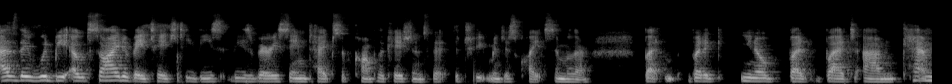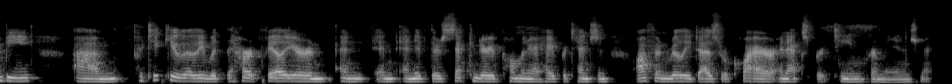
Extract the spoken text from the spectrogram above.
as they would be outside of HHT, these, these very same types of complications that the treatment is quite similar. But, but you know, but, but um, can be um, particularly with the heart failure and, and, and, and if there's secondary pulmonary hypertension, often really does require an expert team for management.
